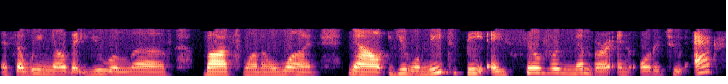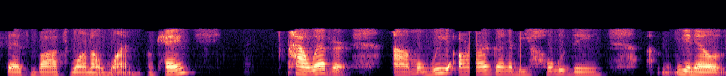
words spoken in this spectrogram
And so we know that you will love Boss 101. Now, you will need to be a silver member in order to access Boss 101, okay? However, um, we are going to be holding, you know,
